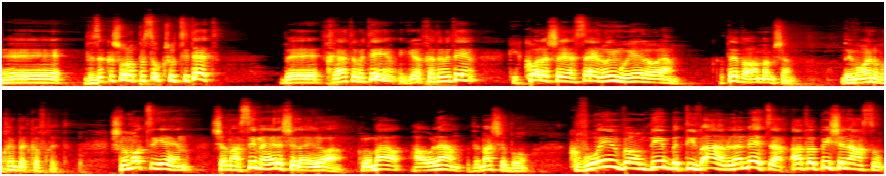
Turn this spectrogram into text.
אה, וזה קשור לפסוק שהוא ציטט בתחיית המתים, הגיע לתחיית המתים, כי כל אשר יעשה אלוהים הוא יהיה לעולם. כותב הרמב"ם שם, במורה נבוכים ב' כ"ח. שלמה ציין שהמעשים האלה של האלוה, כלומר העולם ומה שבו, קבועים ועומדים בטבעם לנצח, אף על פי שנעשו.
